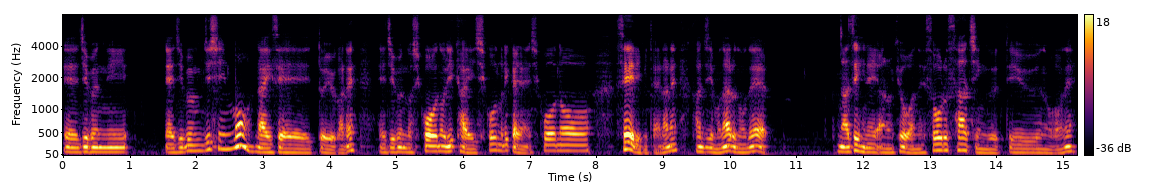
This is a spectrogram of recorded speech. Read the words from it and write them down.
えー自分にえー自分自身も内省というかね、えー自分の思考の理解思考の理解じゃない思考の整理みたいなね感じにもなるのであぜひねあの今日はねソウルサーチングっていうのをね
